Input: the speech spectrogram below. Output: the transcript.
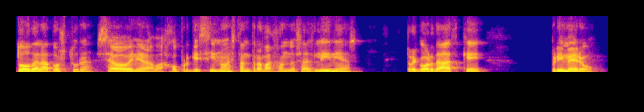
toda la postura se va a venir abajo. Porque si no están trabajando esas líneas, recordad que, primero,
